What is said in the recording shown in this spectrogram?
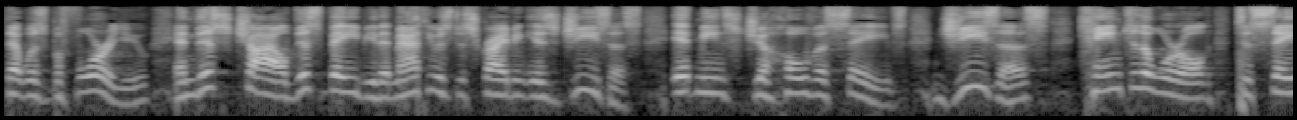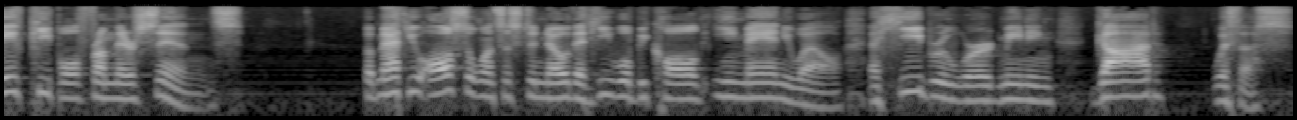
that was before you. And this child, this baby that Matthew is describing, is Jesus. It means Jehovah saves. Jesus came to the world to save people from their sins. But Matthew also wants us to know that he will be called Emmanuel, a Hebrew word meaning God with us.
